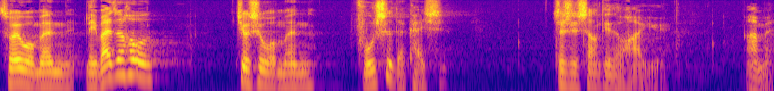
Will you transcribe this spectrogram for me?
所以我们礼拜之后，就是我们服饰的开始。这是上帝的话语，阿门。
